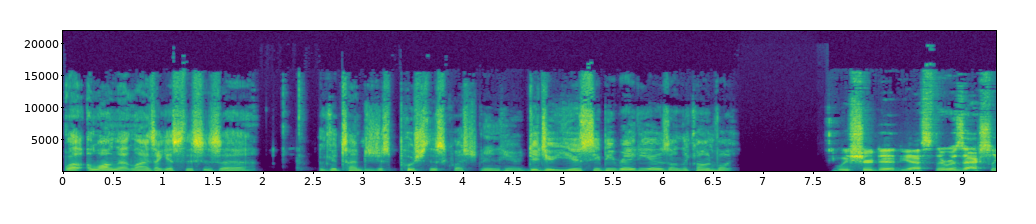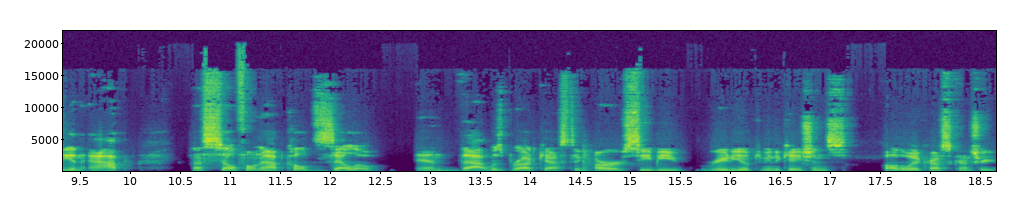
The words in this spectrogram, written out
well, along that lines, I guess this is a, a good time to just push this question in here. Did you use CB radios on the convoy? We sure did. Yes, there was actually an app, a cell phone app called Zello and that was broadcasting our CB radio communications all the way across the country.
